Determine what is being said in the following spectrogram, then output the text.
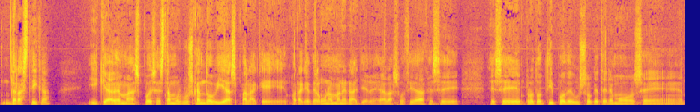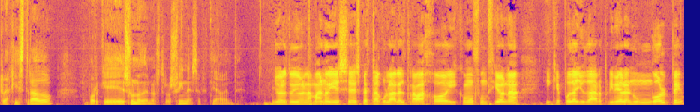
drástica y que además pues estamos buscando vías para que para que de alguna manera llegue a la sociedad ese ese prototipo de uso que tenemos eh, registrado porque es uno de nuestros fines efectivamente. Yo le tenido en la mano y es espectacular el trabajo y cómo funciona y que puede ayudar primero en un golpe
